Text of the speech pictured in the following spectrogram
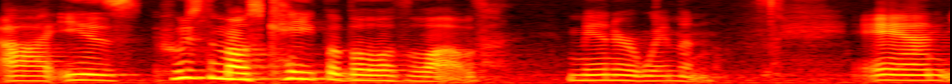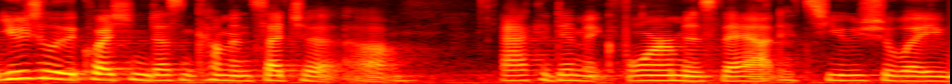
uh, is who's the most capable of love? men or women? And usually the question doesn't come in such a uh, academic form as that. It's usually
